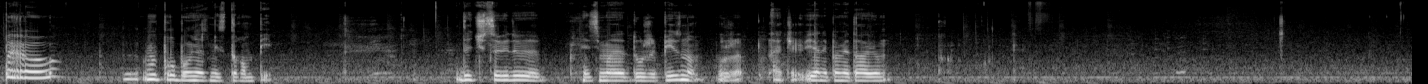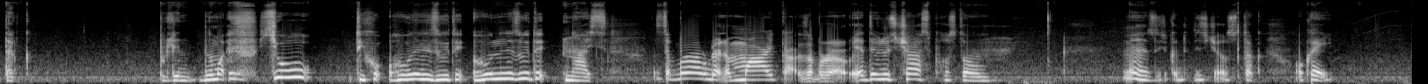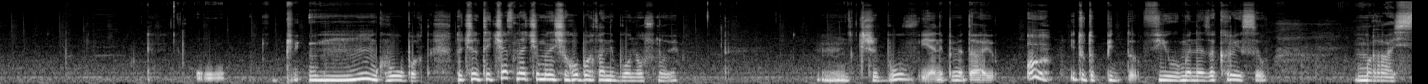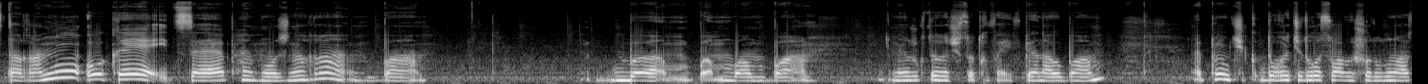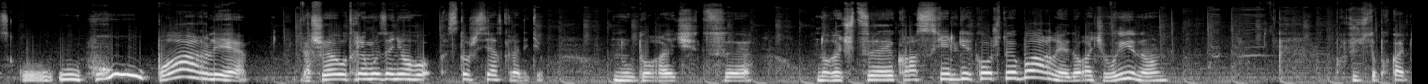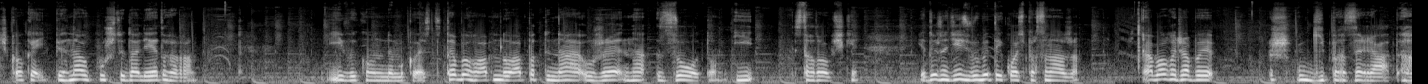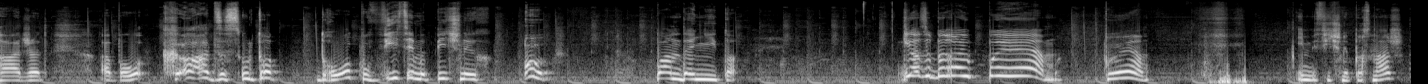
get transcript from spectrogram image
Про. Випробування з містером Пі. До речі, це відео знімаю дуже пізно, уже, наче я не пам'ятаю. Так. Блін, немає. Йоу! Тихо, головне не звити, головне не звити. Найс. Забрав майка, забрав. Я дивлюсь час просто. Мене звичка дивлюсь час. Так, окей. Гобарт. Значить, на той час, наче в мене ще Гобарта не було на основі. Чи був, я не пам'ятаю. О, і тут під філ мене закрисив. Мразь стара. Ну, окей, це можна гра. Бам. Бам, бам, бам, бам. Мене вже, до речі, 100 трофеїв. Пігнали бам. Е, Примчик, до речі, Дорослави, що тут у нас? У, у, у, Барлі! А ще я отримую за нього 160 кредитів. Ну, до речі, це. До речі, це якраз скільки коштує Барлі. До речі, видно. Чисто прокатчика, окей, пігнав пушити далі Едгара. І виконуємо квест. Треба лапну лапати на, уже на золото і стартопчики. Я дуже надіюсь вибити якогось персонажа. Або хоча б гіперзаряд, гаджет. Або кадзес, ультра дропу, 8 епічних. О! Панда Ніта. Я забираю ПМ! ПМ! І міфічний персонаж.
